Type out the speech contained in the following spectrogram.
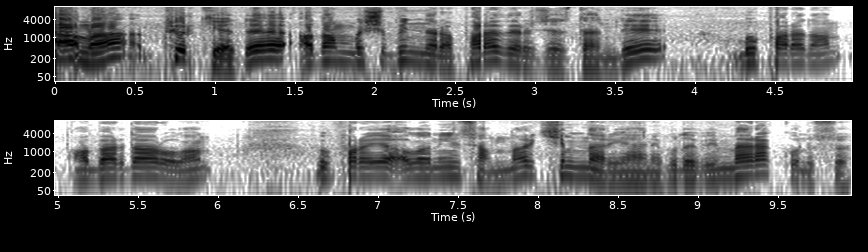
Ama Türkiye'de adam başı bin lira para vereceğiz dendi. Bu paradan haberdar olan bu parayı alan insanlar kimler yani? Bu da bir merak konusu.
